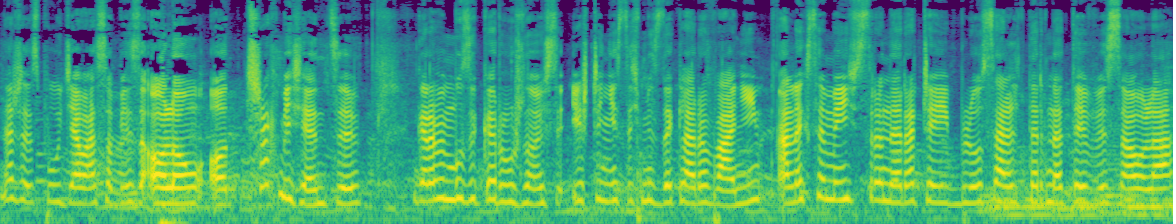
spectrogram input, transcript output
Nasz zespół działa sobie z Olą od trzech miesięcy. Gramy muzykę różną, jeszcze nie jesteśmy zdeklarowani, ale chcemy iść w stronę raczej blues, alternatywy, soula.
